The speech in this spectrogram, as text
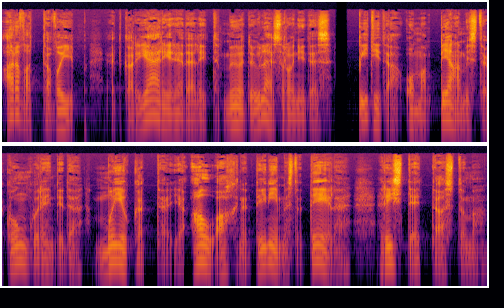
arvata võib, et karjääriredelit mööda üles ronides pidi ta oma peamiste konkurentide, mõjukate ja auahnete inimeste teele risti ette astuma.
